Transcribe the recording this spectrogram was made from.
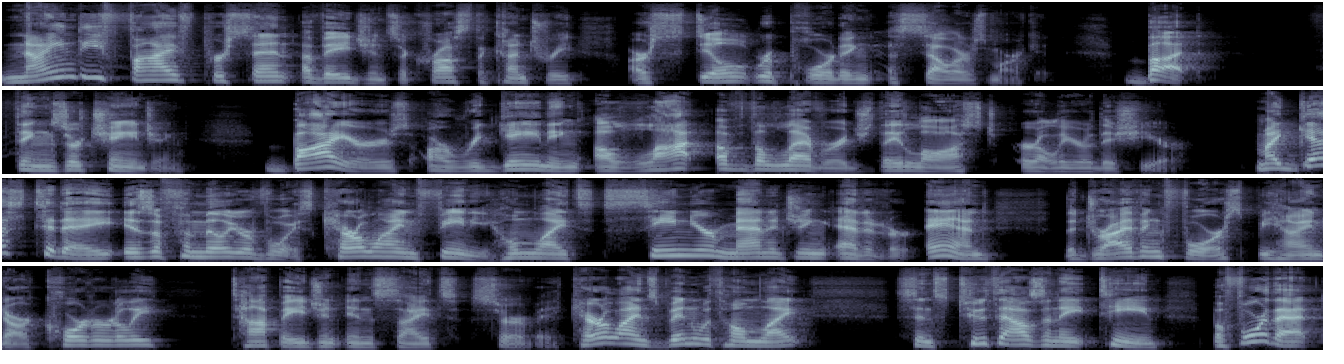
95% of agents across the country are still reporting a seller's market. But things are changing buyers are regaining a lot of the leverage they lost earlier this year. My guest today is a familiar voice, Caroline Feeney, Homelight's senior managing editor and the driving force behind our quarterly Top Agent Insights survey. Caroline's been with Homelight since 2018. Before that,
